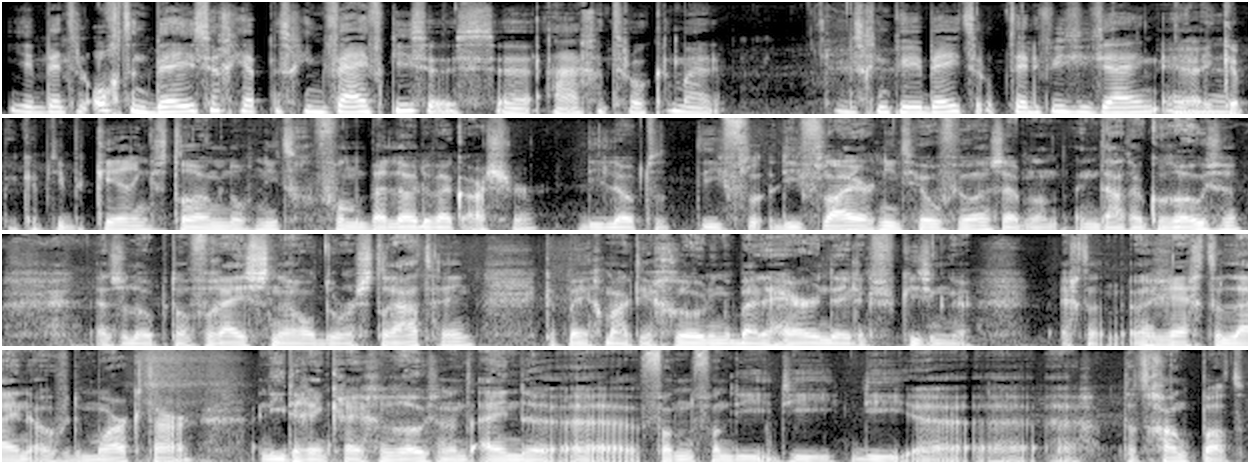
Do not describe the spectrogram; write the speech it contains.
je bent een ochtend bezig. Je hebt misschien vijf kiezers eh, aangetrokken. Maar misschien kun je beter op televisie zijn. En, Ja, eh, ik heb, ik heb die bekeringsdrang nog niet gevonden bij Lodewijk Asscher. Die, loopt, die, die flyert niet heel veel. En ze hebben dan inderdaad ook rozen. En ze lopen dan vrij snel door een straat heen. Ik heb meegemaakt in Groningen bij de herindelingsverkiezingen. Echt een, een rechte lijn over de markt daar. En iedereen kreeg een roos aan het einde eh, van, van die, die, die, eh, eh, eh, dat gangpad.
